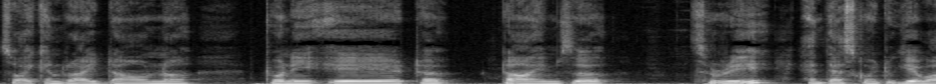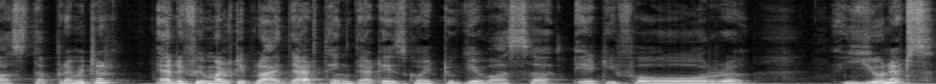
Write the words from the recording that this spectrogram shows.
So I can write down uh, 28 uh, times 3 and that's going to give us the perimeter. And if we multiply that thing that is going to give us 84 units.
